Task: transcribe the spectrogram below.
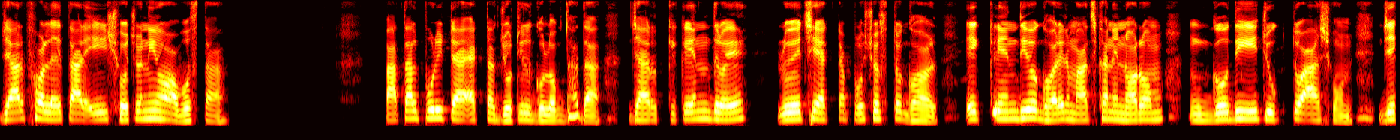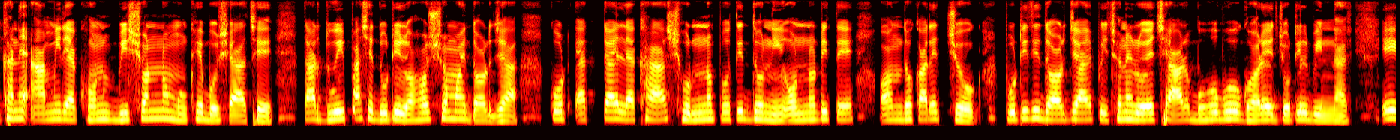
যার ফলে তার এই শোচনীয় অবস্থা। পাতালপুরিটা একটা জটিল গোলক গোলকধাঁধা, যার কেন্দ্রে রয়েছে একটা প্রশস্ত ঘর। এই কেন্দ্রীয় ঘরের মাঝখানে নরম গদিযুক্ত আসন, যেখানে আমির এখন বিষণ্ণ মুখে বসে আছে। তার দুই পাশে দুটি রহস্যময় দরজা, কোট একটায় লেখা শূন্য প্রতিধ্বনি, অন্যটিতে অন্ধকারের চোখ। প্রতিটি দরজায় পিছনে রয়েছে আর বহু বহু ঘরের জটিল বিন্যাস। এই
